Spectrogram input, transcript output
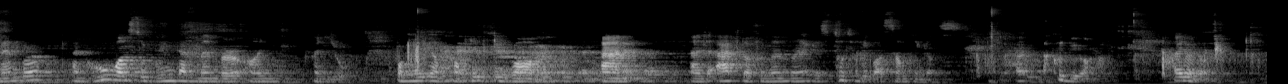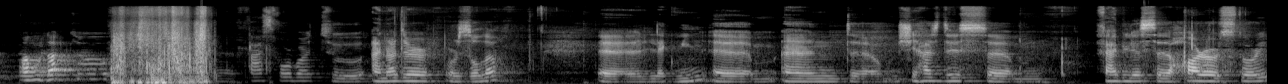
member, and who wants to bring that member on, on you? Or maybe I'm completely wrong, and, and the act of remembering is totally about something else. I, I could be wrong. I don't know. I would like to fast forward to another Ursula, uh, um, and um, she has this um, fabulous uh, horror story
